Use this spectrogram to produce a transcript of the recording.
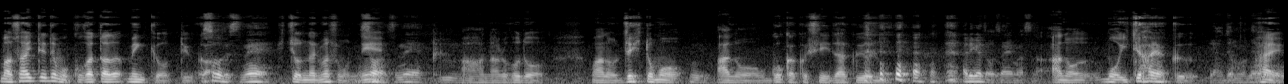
まあ、最低でも小型免許っていうか、そうですね。必要になりますもんね。そうですね。うんああ、なるほど。まああの、ぜひとも、うんあの、合格していただくように、ありがとうございます。あの、もういち早く、いや、でもね、はい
